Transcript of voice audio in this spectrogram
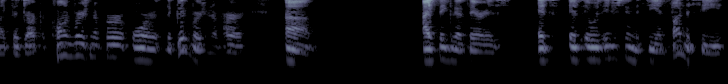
like the darker clone version of her or the good version of her um i think that there is it's, it's it was interesting to see and fun to see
